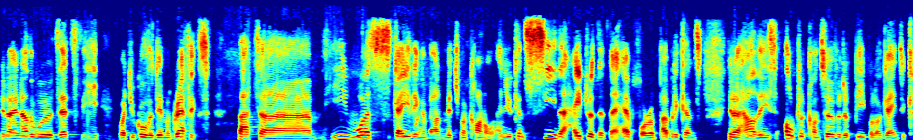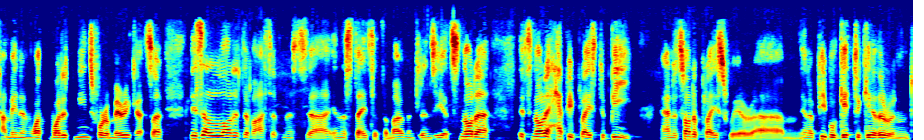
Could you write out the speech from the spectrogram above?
You know, in other words, that's the what you call the demographics but uh, he was scathing about Mitch McConnell, and you can see the hatred that they have for Republicans. You know how these ultra conservative people are going to come in and what what it means for America. So there's a lot of divisiveness uh, in the states at the moment, Lindsay. It's not a it's not a happy place to be and it's not a place where um, you know people get together and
